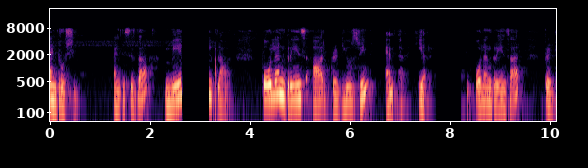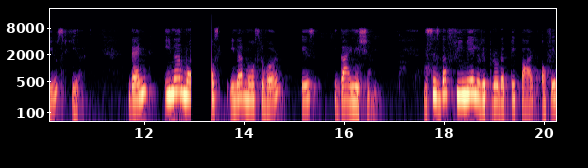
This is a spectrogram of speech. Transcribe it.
androecium. And this is the male flower. Pollen grains are produced in anther here. Pollen grains are produced here. Then innermost, innermost whorl is gynoecium. This is the female reproductive part of a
